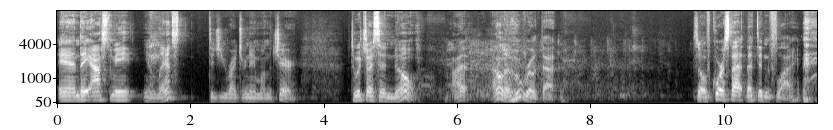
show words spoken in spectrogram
and they asked me, you know, Lance, did you write your name on the chair? To which I said, no. I I don't know who wrote that. So of course that that didn't fly.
